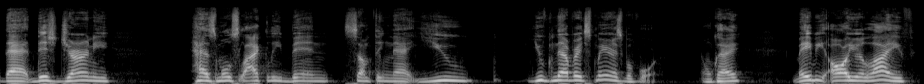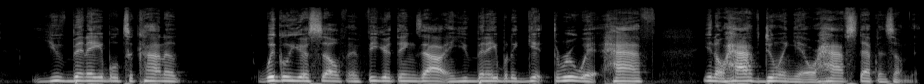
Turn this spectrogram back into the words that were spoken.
that this journey has most likely been something that you you've never experienced before. Okay. Maybe all your life you've been able to kind of wiggle yourself and figure things out and you've been able to get through it half you know half doing it or half stepping something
